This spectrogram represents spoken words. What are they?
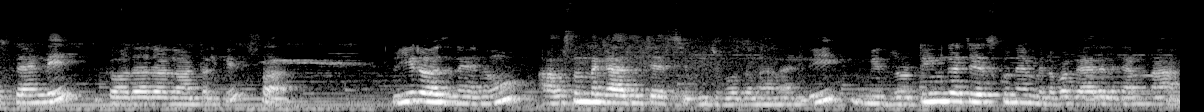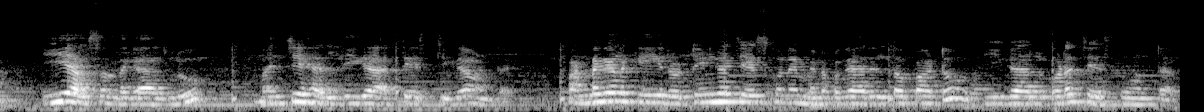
నమస్తే అండి గోదావరి వంటలకి స్వాగతం. ఈరోజు నేను అలసంద గారెలు చేసి చూపించబోతున్నానండి. మీరు రొటీన్గా చేసుకునే మినపగారెల కన్నా ఈ అలసంద గారెలు మంచి హెల్తీగా టేస్టీగా ఉంటాయి. పండగలకి రొటీన్గా చేసుకునే మినపగారెలతో పాటు ఈ గారెలు కూడా చేస్తూ ఉంటారు.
